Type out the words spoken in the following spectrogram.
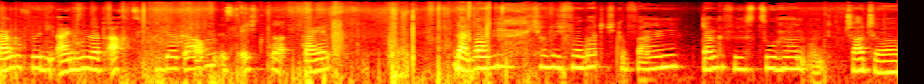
Danke für die 180 Wiedergaben, ist echt geil. Na dann, ich hoffe, die Folge hat euch gefallen. Danke fürs Zuhören und ciao, ciao.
